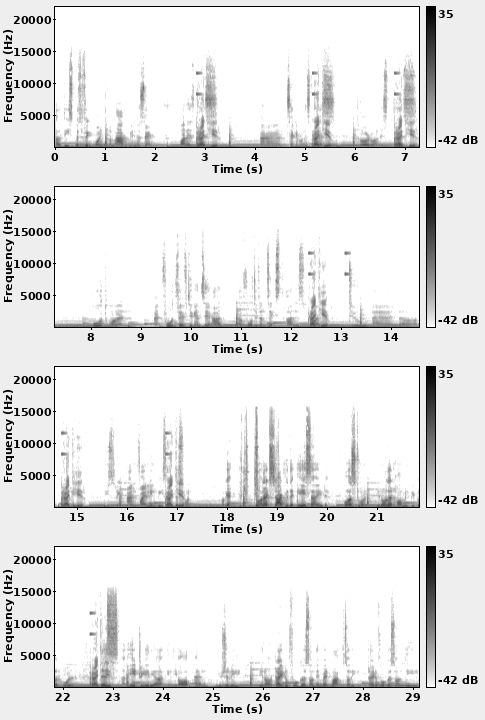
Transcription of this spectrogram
uh, these specific points on the map in Ascent. One is Right here. and second one is Right this. here. Third one is Right here. Fourth one, and fourth, fifth, you can say are uh, fourth, fifth, and sixth are this. Right one, here. Two and uh, Right three. here. These three, and finally in B side Right this here. one. Okay, so let's start with the A side. First one, you know that how many people hold Right this uh, A tree area in the op, and usually, you know, try to focus on the mid mark. Sorry, try to focus on the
